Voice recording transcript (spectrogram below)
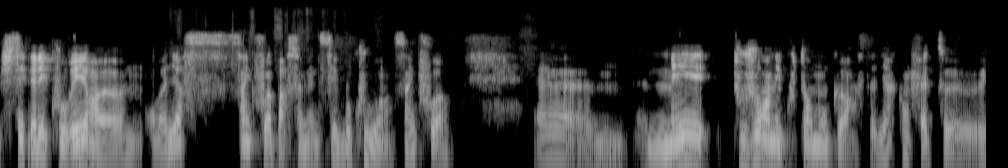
j'essaye d'aller courir, on va dire cinq fois par semaine. C'est beaucoup, hein, cinq fois. Euh, mais toujours en écoutant mon corps. C'est-à-dire qu'en fait, euh,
